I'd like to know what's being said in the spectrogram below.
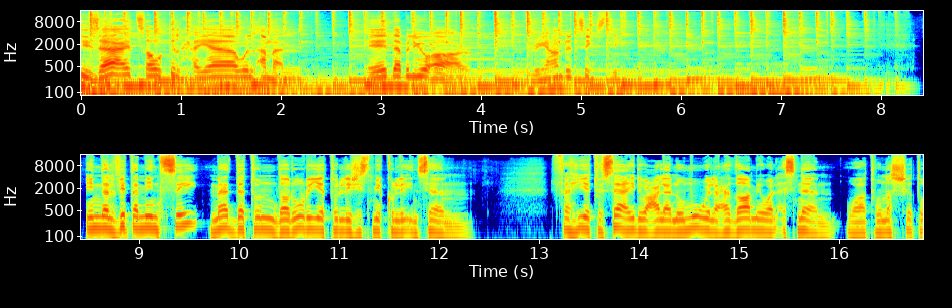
إذاعة صوت الحياة والأمل AWR 360 إن الفيتامين سي مادة ضرورية لجسم كل إنسان. فهي تساعد على نمو العظام والأسنان وتنشط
